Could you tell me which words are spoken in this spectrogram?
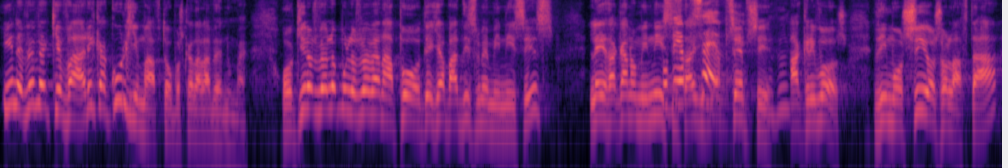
Είναι βέβαια και βαρύ κακούργημα αυτό, όπως καταλαβαίνουμε. Ο κύριος Βελόπουλος, βέβαια, να πω ότι έχει απαντήσει με μηνύσεις. Λέει θα κάνω μηνύσεις, θα έχεις διαψεύσει. Mm-hmm. Ακριβώς. Δημοσίως όλα αυτά.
